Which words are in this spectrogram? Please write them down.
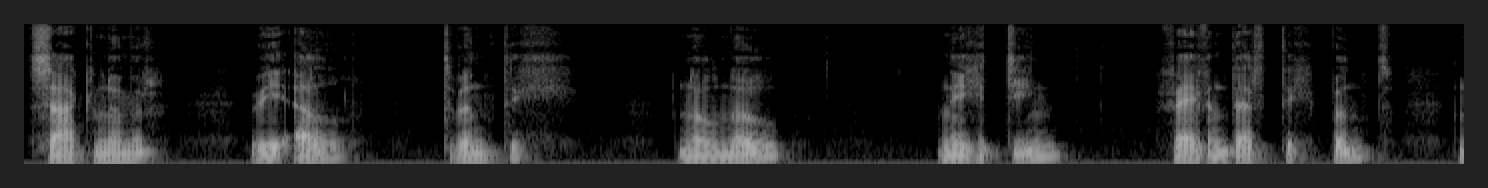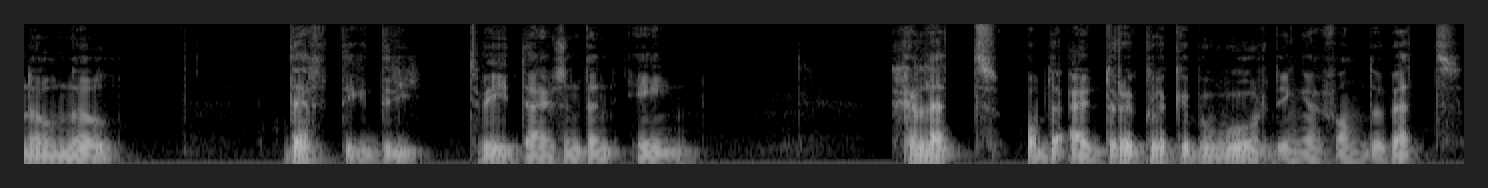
Zaaknummer WL 20 00 19 35.00 30 2001. Gelet op de uitdrukkelijke bewoordingen van de wet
